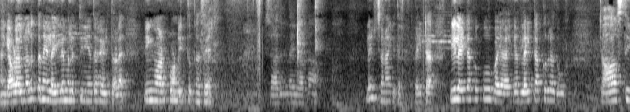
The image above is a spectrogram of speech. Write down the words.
ಹಂಗೆ ಅವಳಲ್ಲಿ ಮಲಗ್ತಾನೆ ಇಲ್ಲ, ಇಲ್ಲೇ ಮಲಗ್ತೀನಿ ಅಂತ ಹೇಳ್ತಾಳೆ. ಹಿಂಗೆ ಮಾಡ್ಕೊಂಡು ಇತ್ತು ಕತೆ. ಸೊ ಅದರಿಂದ ಇವಾಗ ಲೈಟ್ ಚೆನ್ನಾಗಿದೆ. ಲೈಟ ಈ ಲೈಟ್ ಹಾಕೋಕ್ಕೂ ಭಯ, ಯಾಕೆಂದ್ರೆ ಲೈಟ್ ಹಾಕಿದ್ರೆ ಅದು ಜಾಸ್ತಿ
